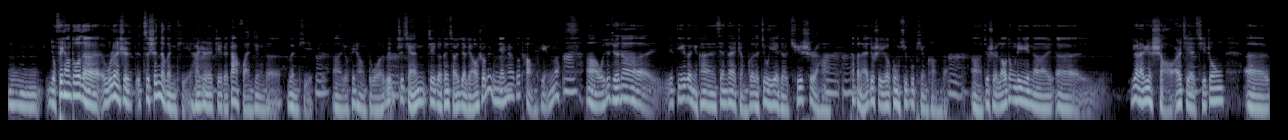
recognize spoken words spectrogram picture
嗯，有非常多的，无论是自身的问题，还是这个大环境的问题，嗯啊、有非常多。之前这个跟小玉姐聊说，为什么年轻人都躺平啊？嗯啊，我就觉得，第一个，你看现在整个的就业的趋势哈，嗯嗯，它本来就是一个供需不平衡的，嗯啊，就是劳动力呢，呃，越来越少，而且嗯其中，呃，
